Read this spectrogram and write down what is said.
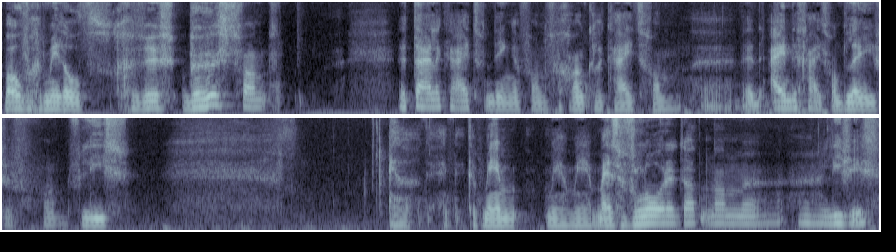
bovengemiddeld bewust van de tijdelijkheid van dingen, van vergankelijkheid, van uh, de, eindigheid van het leven, van verlies. Ik, heb meer, meer, meer mensen verloren dan, dan uh, lief is.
